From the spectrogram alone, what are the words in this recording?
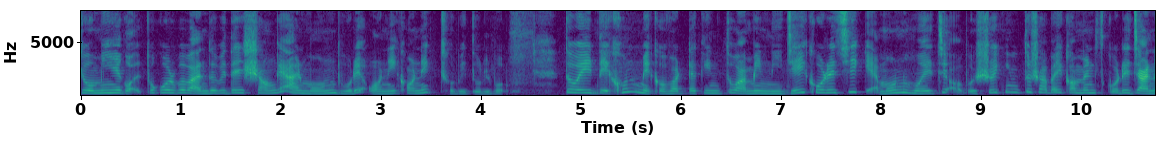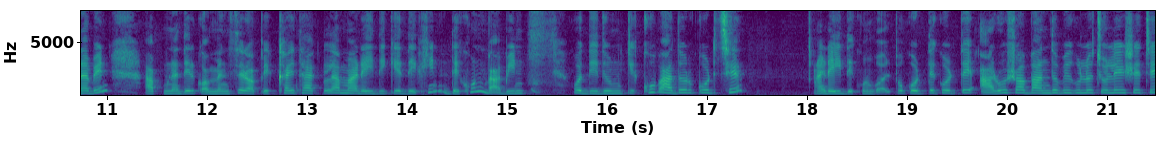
জমিয়ে গল্প করব বান্ধবীদের সঙ্গে আর মন ভরে অনেক অনেক ছবি তুলব। তো এই দেখুন মেকওভারটা কিন্তু আমি নিজেই করেছি, কেমন হয়েছে অবশ্যই কিন্তু সবাই কমেন্টস করে জানাবেন। আপনাদের কমেন্টসের অপেক্ষায় থাকলাম আর এইদিকে দেখিন দেখুন বাবিন ও দিদুনকে খুব আদর করছে। আর এই দেখুন গল্প করতে করতে আরও সব বান্ধবীগুলো চলে এসেছে।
